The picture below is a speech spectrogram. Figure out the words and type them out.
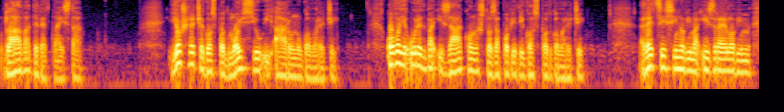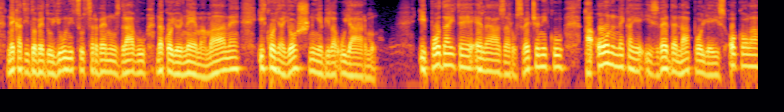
Glava 19. Još reče gospod Mojsiju i Aronu govoreći. Ovo je uredba i zakon što zapovjedi gospod govoreći. Reci sinovima Izraelovim, neka ti dovedu junicu crvenu zdravu na kojoj nema mane i koja još nije bila u jarmu. I podajte je Eleazaru svećeniku, a on neka je izvede napolje iz okola,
